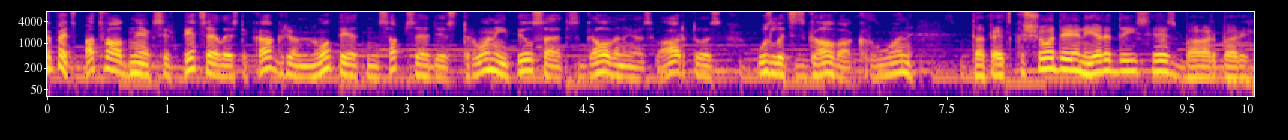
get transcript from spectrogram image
Kāpēc patvaldnieks ir piecēlies tik agri un nopietni apsēdies tronī pilsētas galvenajos vārtos, uzlicis galvā kroni? Tāpēc, ka šodien ieradīsies bārbari,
